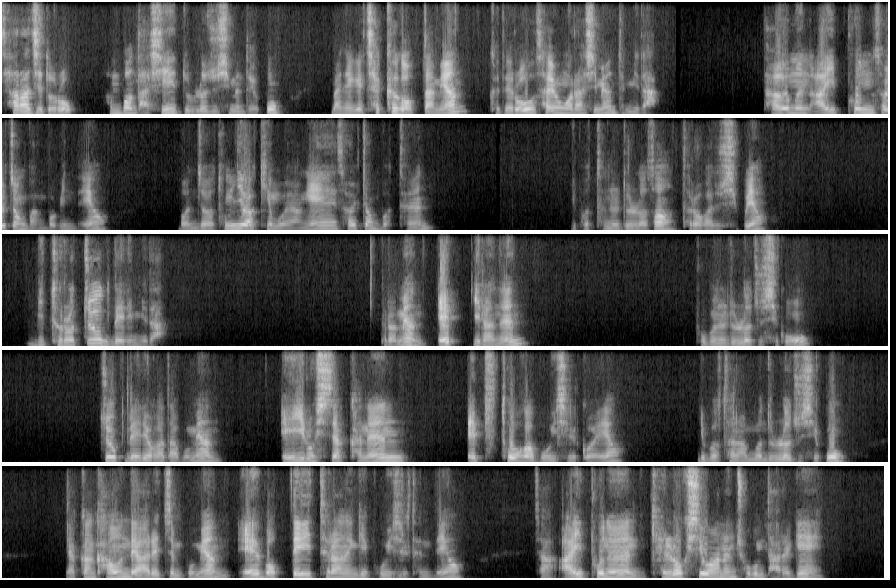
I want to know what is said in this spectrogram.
사라지도록 한번 다시 눌러주시면 되고 만약에 체크가 없다면 그대로 사용을 하시면 됩니다. 다음은 아이폰 설정 방법인데요. 먼저 톱니바퀴 모양의 설정 버튼 이 버튼을 눌러서 들어가 주시고요. 밑으로 쭉 내립니다. 그러면 앱이라는 부분을 눌러주시고 쭉 내려가다 보면 A로 시작하는 앱스토어가 보이실 거예요. 이 버튼을 한번 눌러주시고 약간 가운데 아래쯤 보면 앱 업데이트라는 게 보이실 텐데요. 자, 아이폰은 갤럭시와는 조금 다르게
